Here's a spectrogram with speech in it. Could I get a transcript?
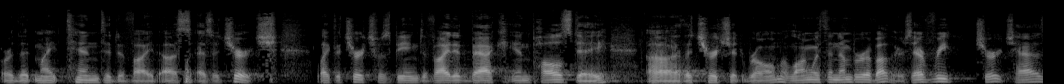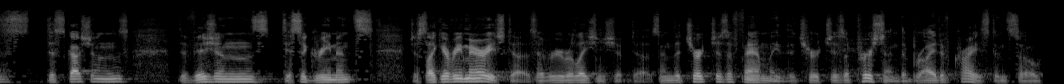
or that might tend to divide us as a church. Like the church was being divided back in Paul's day, uh, the church at Rome, along with a number of others. Every church has discussions, divisions, disagreements, just like every marriage does, every relationship does. And the church is a family, the church is a person, the bride of Christ. And so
